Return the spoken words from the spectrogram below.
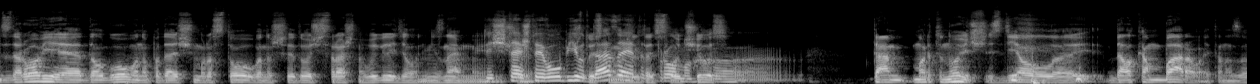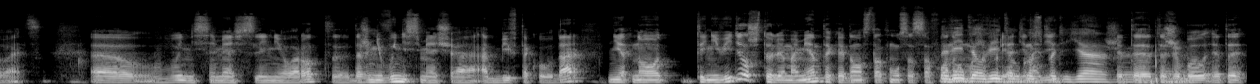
здоровье Долгова нападающему Ростову, потому что это очень страшно выглядело. Не знаю, мы... Ты считаешь, что его убьют, да, за этот промах? Случилось. Там Мартынович сделал, э, дал Камбарова, это называется. Э, вынеся мяч с линии ворот. Даже не вынеся мяч, а отбив такой удар. Нет, но ты не видел, что ли, моменты, когда он столкнулся с Афоновым видел, видел, при 1 господи, я же... Это, это же был... Это,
